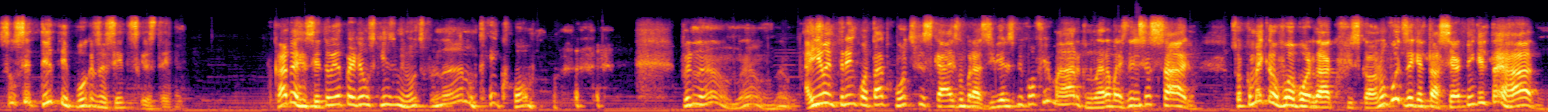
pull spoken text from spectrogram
São 70 e poucas receitas que eles têm. Cada receita eu ia perder uns 15 minutos. Eu falei, não, não tem como. Falei, não, não, não. Aí eu entrei em contato com outros fiscais no Brasil e eles me confirmaram que não era mais necessário. Só como é que eu vou abordar com o fiscal? Eu não vou dizer que ele está certo nem que ele está errado.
